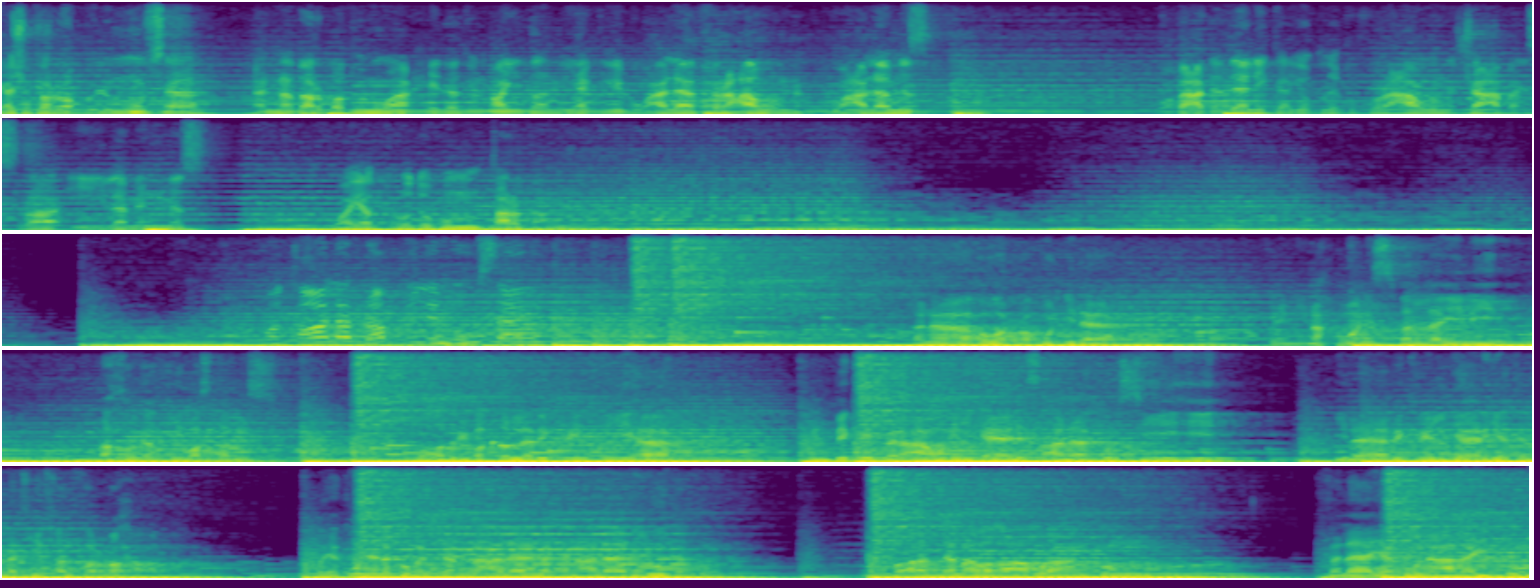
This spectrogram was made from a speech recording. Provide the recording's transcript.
وكشف الرب لموسى أن ضربة واحدة أيضا يجلب على فرعون وعلى مصر. وبعد ذلك يطلق فرعون شعب إسرائيل من مصر ويطردهم طردا. نصف الليل أخرج في وسط مصر. وأضرب كل بكر فيها من بكر فرعون الجالس على كرسيه إلى بكر الجارية التي خلف الرحى. ويكون لكم الدم علامة على بيوتكم. وأرى الدم وأعبر عنكم. فلا يكون عليكم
